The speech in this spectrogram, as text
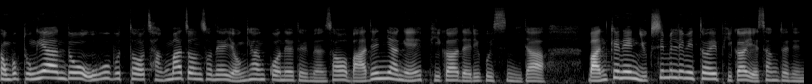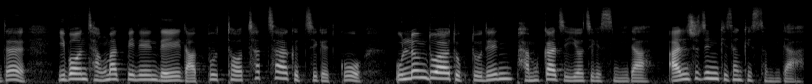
경북 동해안도 오후부터 장마 전선의 영향권에 들면서 많은 양의 비가 내리고 있습니다. 많게는 60mm의 비가 예상되는데 이번 장맛비는 내일 낮부터 차차 그치겠고 울릉도와 독도는 밤까지 이어지겠습니다. 안수진 기상캐스터입니다.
